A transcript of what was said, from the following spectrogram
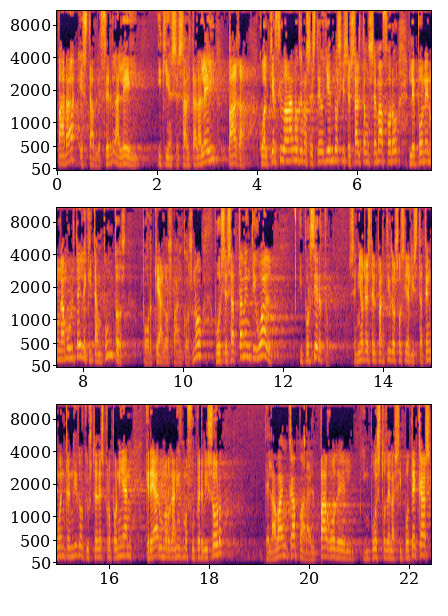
para establecer la ley y quien se salta la ley paga. Cualquier ciudadano que nos esté oyendo, si se salta un semáforo, le ponen una multa y le quitan puntos. ¿Por qué a los bancos no? Pues exactamente igual. Y por cierto, señores del Partido Socialista, tengo entendido que ustedes proponían crear un organismo supervisor de la banca para el pago del impuesto de las hipotecas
